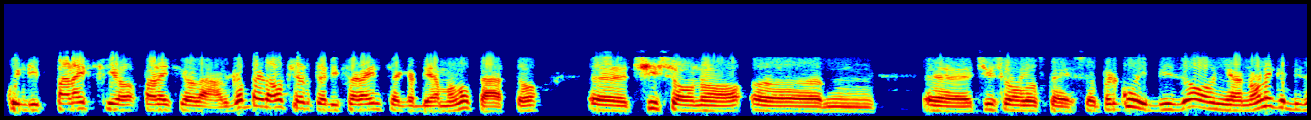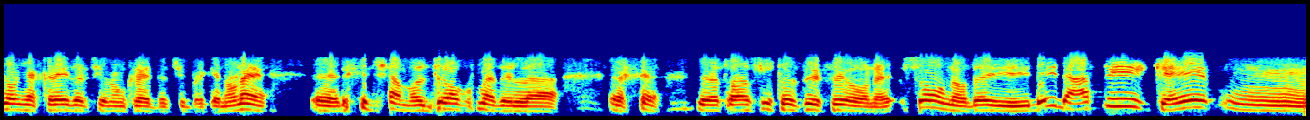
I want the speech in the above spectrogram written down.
quindi parecchio, parecchio largo, però certe differenze che abbiamo notato eh, ci sono ehm, eh, ci sono lo stesso. Per cui bisogna, non è che bisogna crederci o non crederci, perché non è eh, diciamo, il dogma della, eh, della transustanziazione, sono dei, dei dati che, mh, mm,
